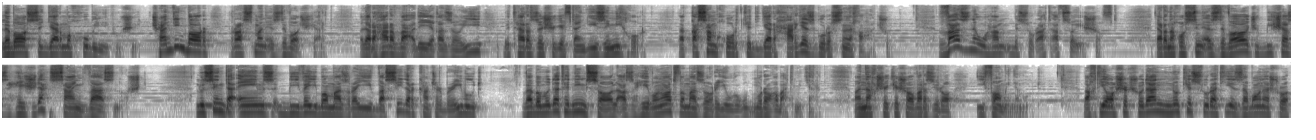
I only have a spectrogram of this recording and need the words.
لباس گرم و خوبی می پوشید چندین بار رسما ازدواج کرد و در هر وعده غذایی به طرز شگفتانگیزی می‌خورد و قسم خورد که دیگر هرگز گرسنه نخواهد شد. وزن او هم به سرعت افزایش یافت. در نخستین ازدواج بیش از 18 سنگ وزن داشت. لوسیندا ایمز بیوهی با مزرعی وسیع در کانتربری بود و به مدت نیم سال از حیوانات و مزارع او مراقبت می‌کرد و نقش کشاورزی را ایفا می نمود. وقتی عاشق شدن نوک صورتی زبانش را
